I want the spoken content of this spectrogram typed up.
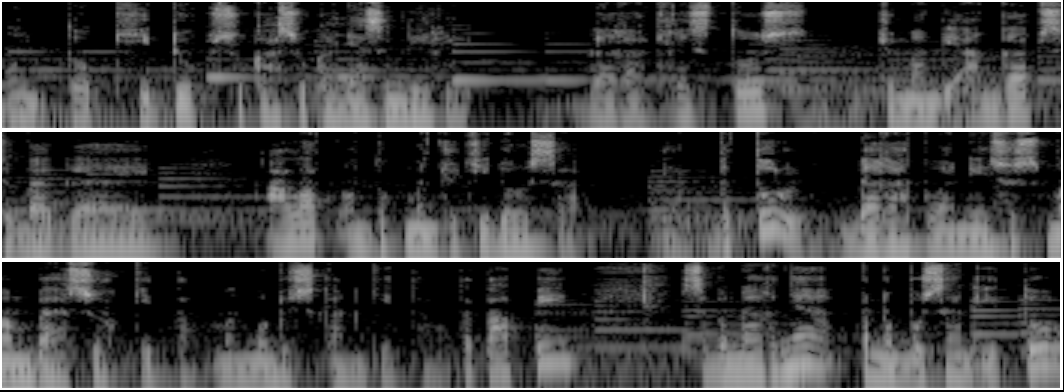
untuk hidup suka-sukanya sendiri darah Kristus cuma dianggap sebagai alat untuk mencuci dosa. Ya, betul darah Tuhan Yesus membasuh kita, menguduskan kita. Tetapi sebenarnya penebusan itu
